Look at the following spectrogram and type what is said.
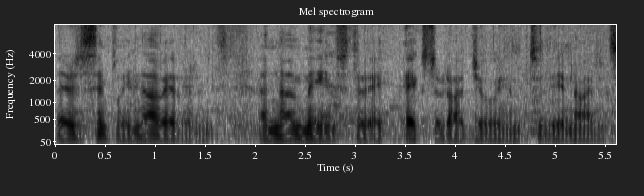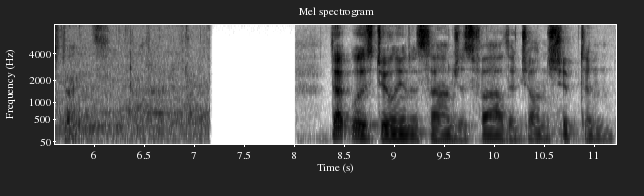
there is simply no evidence and no means to extradite Julian to the United States. That was Julian Assange's father, John Shipton,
